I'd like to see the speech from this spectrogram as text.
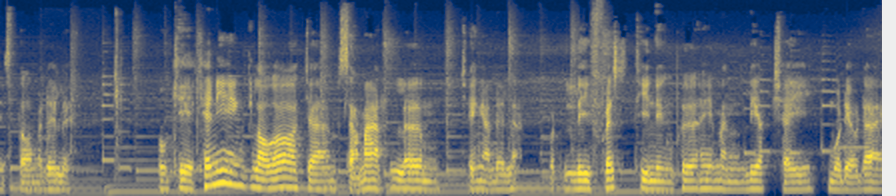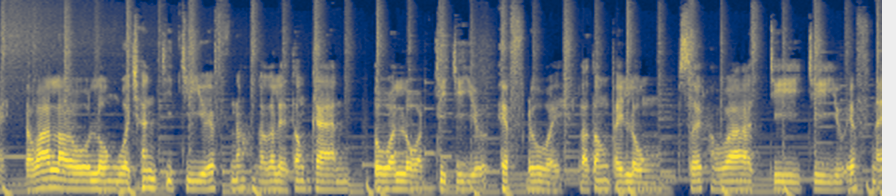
install มาได้เลย โอเค แค่นี้เองเราก็จะสามารถเริ่มใช้งานได้แล้ว กด refresh ทีหนึ่งเพื่อให้มันเรียกใช้โมเดลได้ แต่ว่าเราลงเวอร์ชัน gguf เนาะเราก็เลยต้องการตัวโหลด gguf ด้วย เราต้องไปลงเซิร์ชคำว่า gguf ใน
